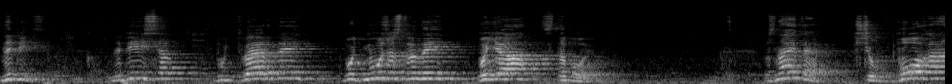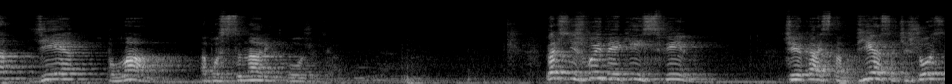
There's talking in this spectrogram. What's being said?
Не бійся. Не бійся, будь твердий, будь мужественний, бо я з тобою. Ви знаєте, що в Бога є план або сценарій твого життя. Перш ніж вийде якийсь фільм, чи якась там п'єса, чи щось,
